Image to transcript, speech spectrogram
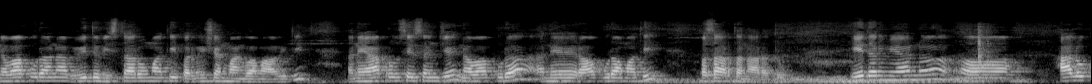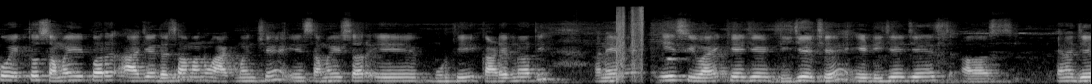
નવાપુરાના વિવિધ વિસ્તારોમાંથી પરમિશન માંગવામાં આવી હતી અને આ પ્રોસેસન છે નવાપુરા અને રાવપુરામાંથી પસાર થનાર હતું. એ દરમિયાન આ લોકો એક તો સમય પર આ જે દશામાનું આગમન છે, એ સમયસર એ મૂર્તિ કાઢેલ ન હતી અને એ સિવાય કે જે ડીજે છે, એ ડીજે જે એના જે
